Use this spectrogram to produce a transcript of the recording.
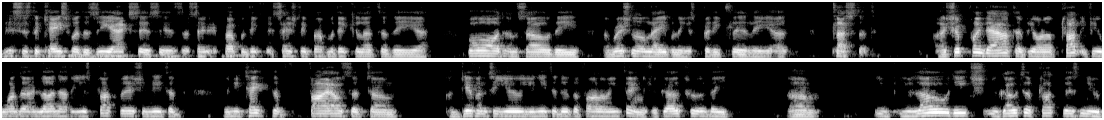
This is the case where the z-axis is essentially perpendicular to the uh, board, and so the original labeling is pretty clearly uh, clustered. I should point out if you're a plot, if you want to learn how to use PlotViz, you need to, when you take the files that um, given to you, you need to do the following things. You go through the, um, you, you load each, you go to PlotViz and you,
